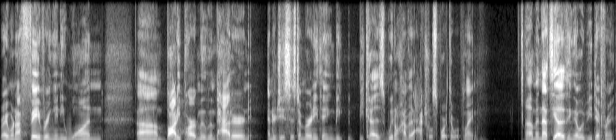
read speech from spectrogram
right? We're not favoring any one um, body part, movement pattern, energy system, or anything be- because we don't have the actual sport that we're playing. Um, and that's the other thing that would be different.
